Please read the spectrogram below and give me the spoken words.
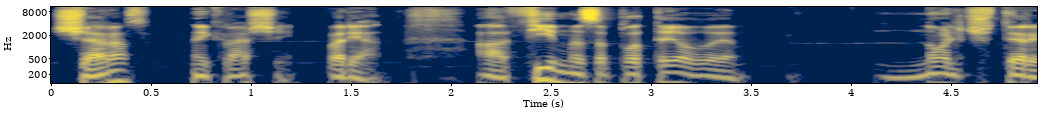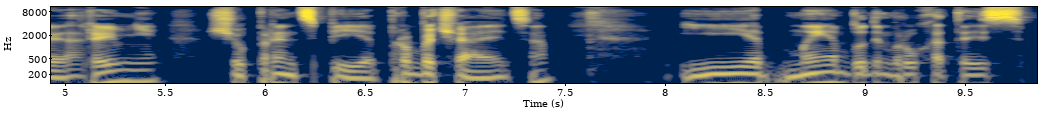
ще раз найкращий варіант. А фі ми заплатили 0,4 гривні, що в принципі пробачається. І ми будемо рухатись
